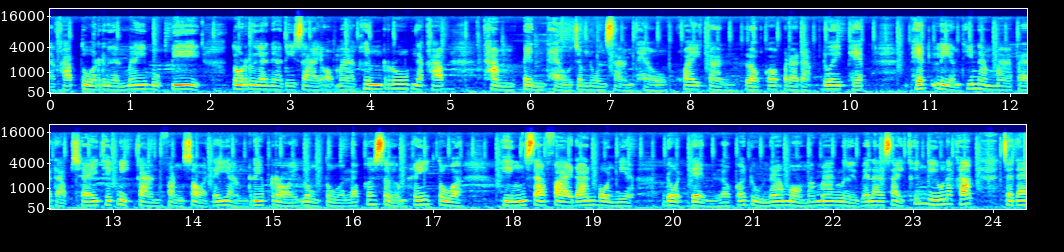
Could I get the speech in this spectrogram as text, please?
นะครับ ตัวเรือนไม่บุบบี้ ตัวเรือนเนี่ยดีไซน์ออกมาขึ้นรูปนะครับทำเป็นแถวจำนวน 3 แถวไขว้กันแล้วก็ประดับด้วยเพชร เพชรเหลี่ยมที่นำมาประดับใช้เทคนิคการฝังสอดได้อย่างเรียบร้อยลงตัว แล้วก็เสริมให้ตัวพิงค์แซฟไฟร์ด้านบนเนี่ย โดดเด่นแล้วก็ดูน่ามองมากๆเลย เวลาใส่ขึ้นนิ้วนะครับ จะได้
